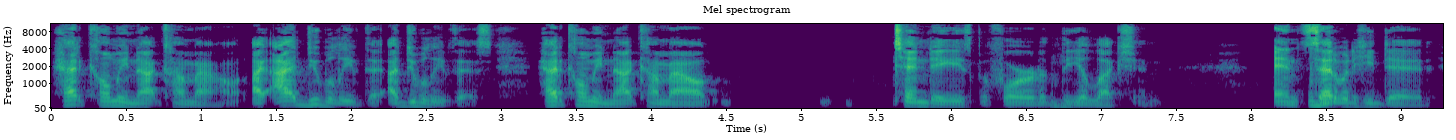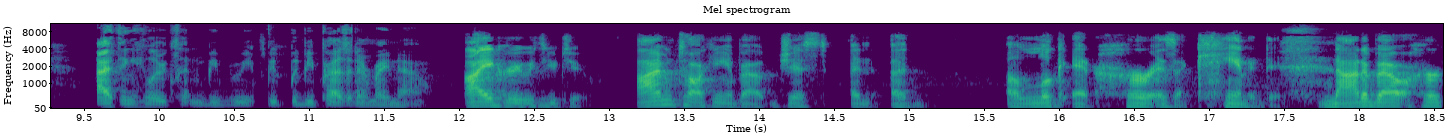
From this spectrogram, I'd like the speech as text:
had Comey not come out, I, I do believe that. I do believe this. Had Comey not come out ten days before Mm-hmm. the election and said what he did, I think Hillary Clinton would be, be, would be president right now. I agree with you too. I'm talking about just an, a a look at her as a candidate, not about her,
